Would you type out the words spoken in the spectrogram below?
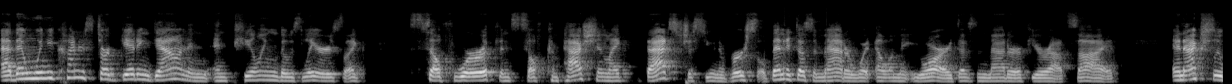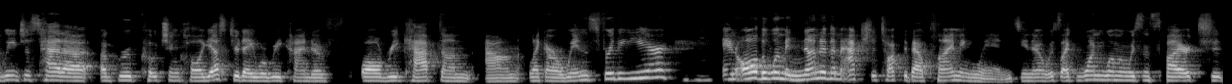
and then when you kind of start getting down and, and peeling those layers like self-worth and self-compassion like that's just universal. Then it doesn't matter what element you are. It doesn't matter if you're outside. And actually we just had a, a group coaching call yesterday where we kind of all recapped on on like our wins for the year. Mm-hmm. and all the women none of them actually talked about climbing wins you know? It was like one woman was inspired to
